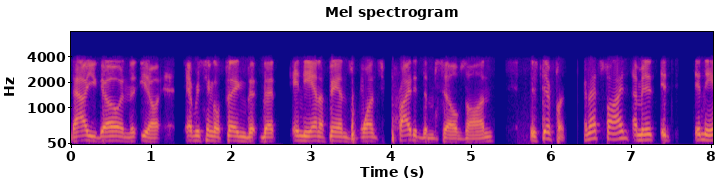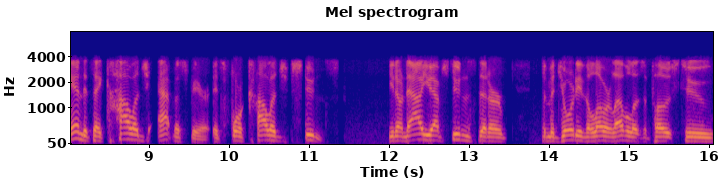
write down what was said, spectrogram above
Now you go and you know every single thing that that Indiana fans once prided themselves on is different and that's fine. I mean, it, it in the end, it's a college atmosphere. It's for college students. You know, now you have students that are the majority of the lower level, as opposed to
